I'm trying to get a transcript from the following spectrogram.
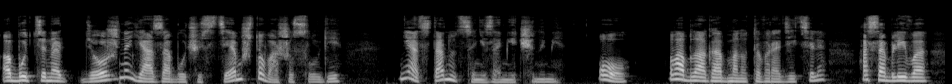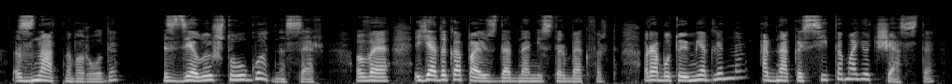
А будьте надежны, я озабочусь тем, что ваши слуги не останутся незамеченными. О, во благо обманутого родителя, особливо знатного рода, сделаю что угодно, сэр. В. Я докопаюсь до дна, мистер Бекфорд. Работаю медленно, однако сито мое часто —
